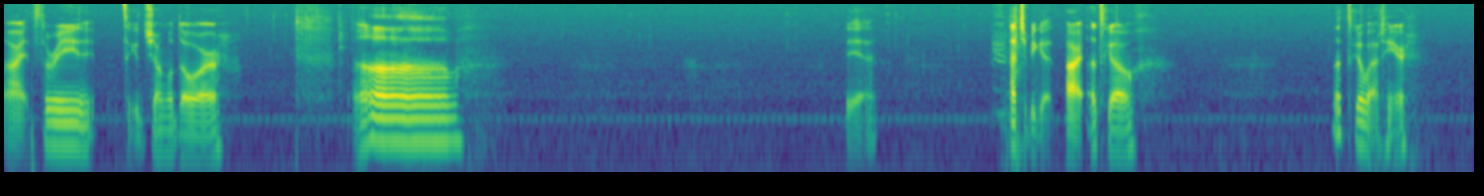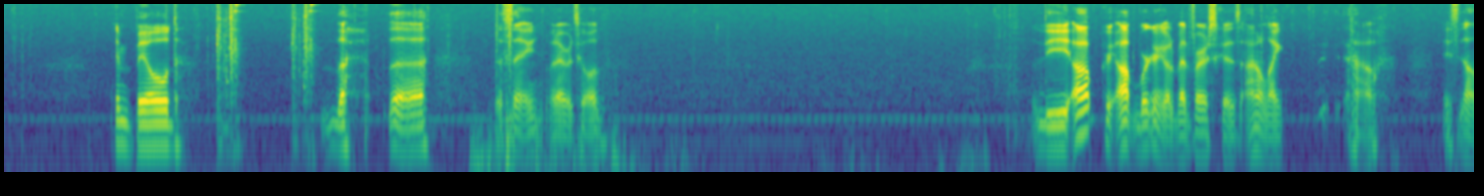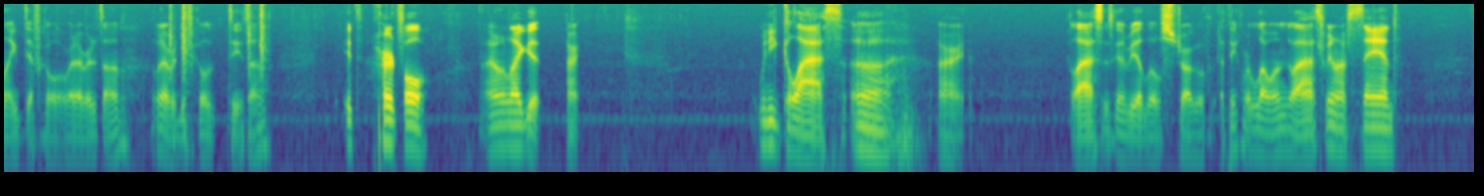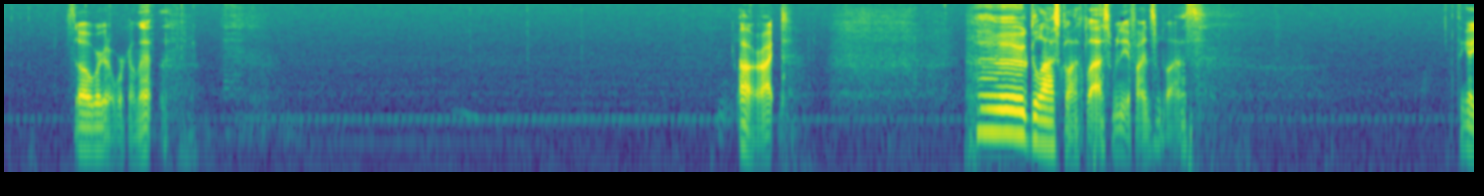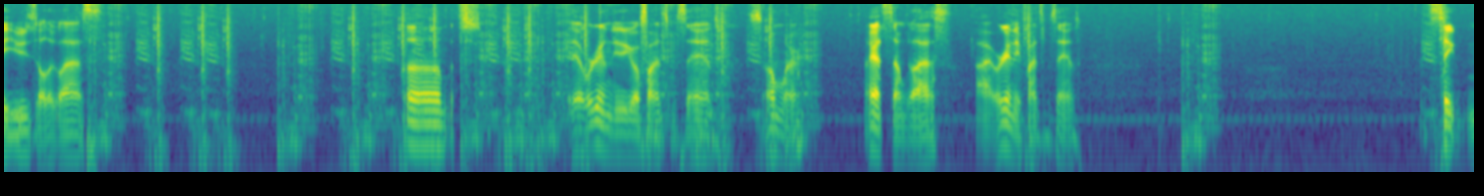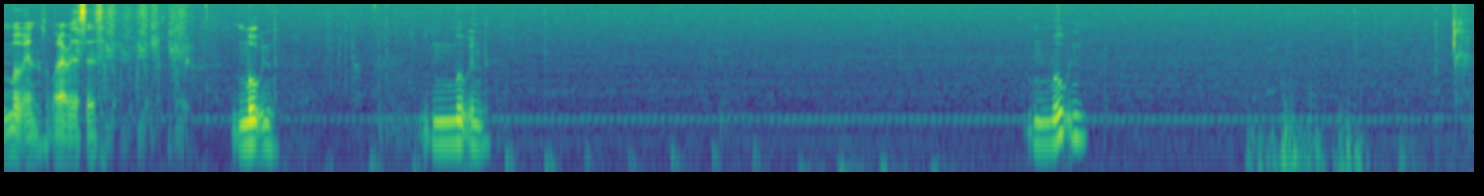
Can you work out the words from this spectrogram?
Alright, three. Take a jungle door. Um. Yeah. That should be good. Alright, let's go. Let's go out here. And build the the the thing, whatever it's called. The up, oh, up. Oh, we're gonna go to bed first because I don't like how it's on like difficult or whatever it's on. Whatever difficulty it's on. It's hurtful. I don't like it. Alright. We need glass. Ugh. Alright. Glass is going to be a little struggle. I think we're low on glass. We don't have sand. So we're going to work on that. Alright. Uh, glass, glass, glass. We need to find some glass. I think I used all the glass. Um, let's. Yeah, we're gonna need to go find some sand somewhere. I got some glass. Alright, we're gonna need to find some sand. Let's take Mootin, whatever this is. Mootin. Mootin.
